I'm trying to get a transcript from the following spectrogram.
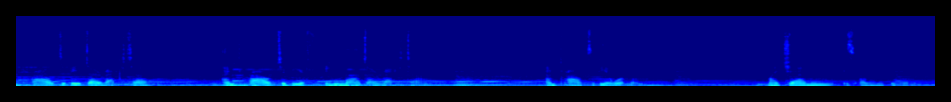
I'm proud to be a director. I'm proud to be a female director. I'm proud to be a woman. My journey is only beginning.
